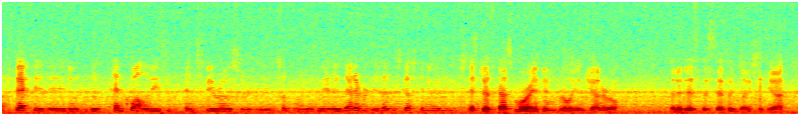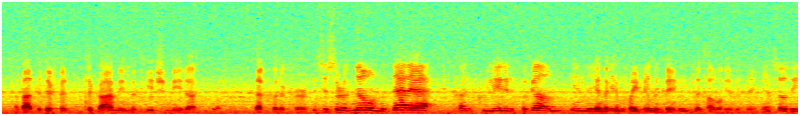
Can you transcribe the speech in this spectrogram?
affected, uh, you know, the ten qualities of the ten sefiros or uh, something like that. Is that ever is that discussed you've It's discussed more in, in really in general than it is specifically, yeah, about the different each midah Yeah. that could occur. It's just sort of known that that Yeah. act kind of created a pagam in the In the complete in human being, complete- the total human being, And so the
